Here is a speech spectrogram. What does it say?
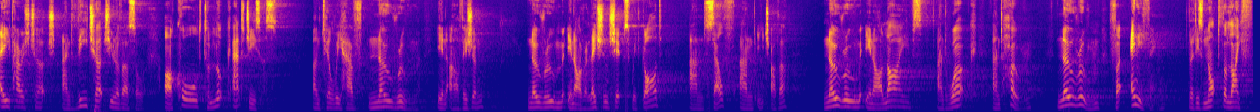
a parish church and the church universal are called to look at Jesus until we have no room in our vision, no room in our relationships with God and self and each other, no room in our lives and work and home, no room for anything that is not the life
